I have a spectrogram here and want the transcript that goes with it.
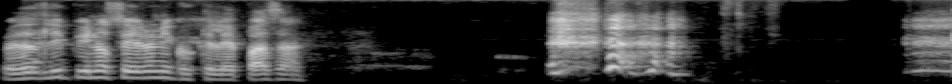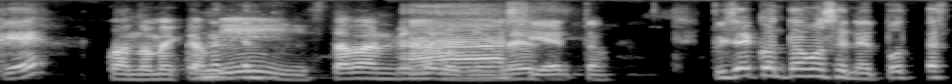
Pues Sleepy no soy el único que le pasa. ¿Qué? Cuando me cambié y estaban viendo los Ah, inglés. cierto. Pues ya contamos en el podcast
